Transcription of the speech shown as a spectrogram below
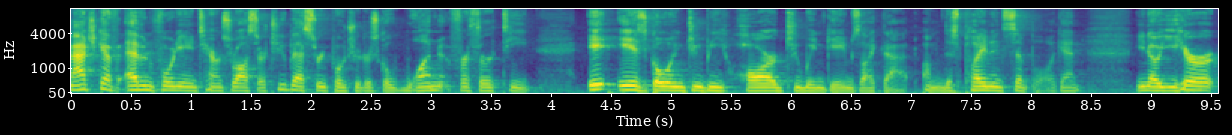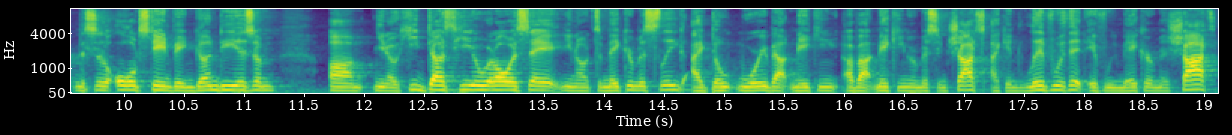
Magic have Evan Fournier and Terrence Ross, our two best three point shooters, go one for thirteen. It is going to be hard to win games like that. Um, this plain and simple. Again, you know, you hear this is old Stan Van Gundyism. Um, you know, he does. He would always say, you know, it's a make or miss league. I don't worry about making about making or missing shots. I can live with it if we make or miss shots.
